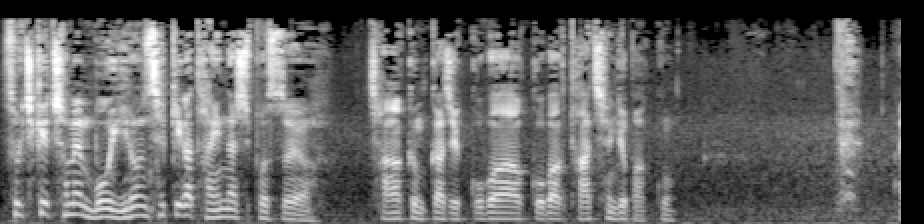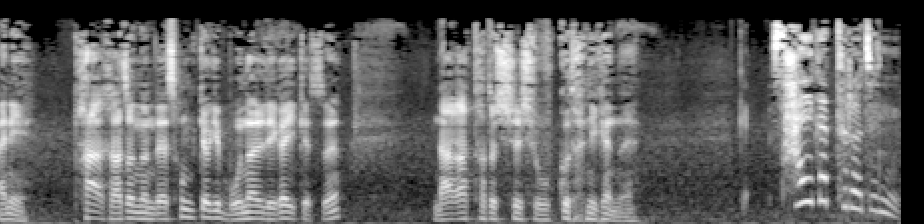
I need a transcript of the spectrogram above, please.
솔직히 처음엔 뭐 이런 새끼가 다 있나 싶었어요. 장학금까지 꼬박꼬박 다 챙겨받고 아니 다 가졌는데 성격이 모날 리가 있겠어요? 나 같아도 실실 웃고 다니겠네. 사이가 틀어진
